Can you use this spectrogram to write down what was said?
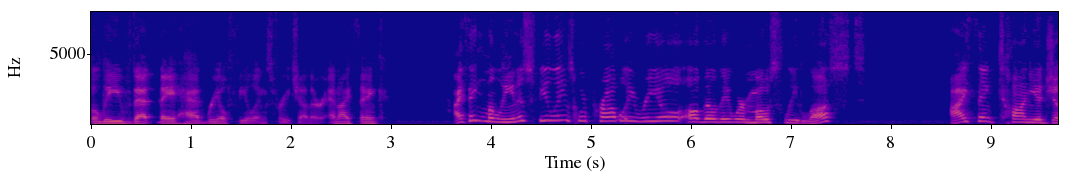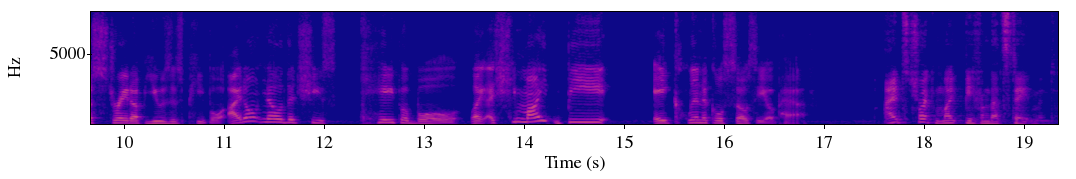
believe that they had real feelings for each other. And I think I think Mileena's feelings were probably real, although they were mostly lust. I think Tanya just straight up uses people. I don't know that she's capable. Like she might be a clinical sociopath. I'd strike might be from that statement.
